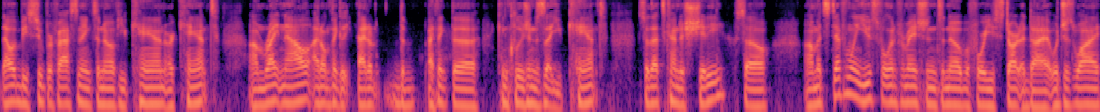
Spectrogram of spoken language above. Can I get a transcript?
that would be super fascinating to know if you can or can't. Um, right now, I don't think I don't the I think the conclusion is that you can't. So that's kind of shitty. So um, it's definitely useful information to know before you start a diet, which is why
